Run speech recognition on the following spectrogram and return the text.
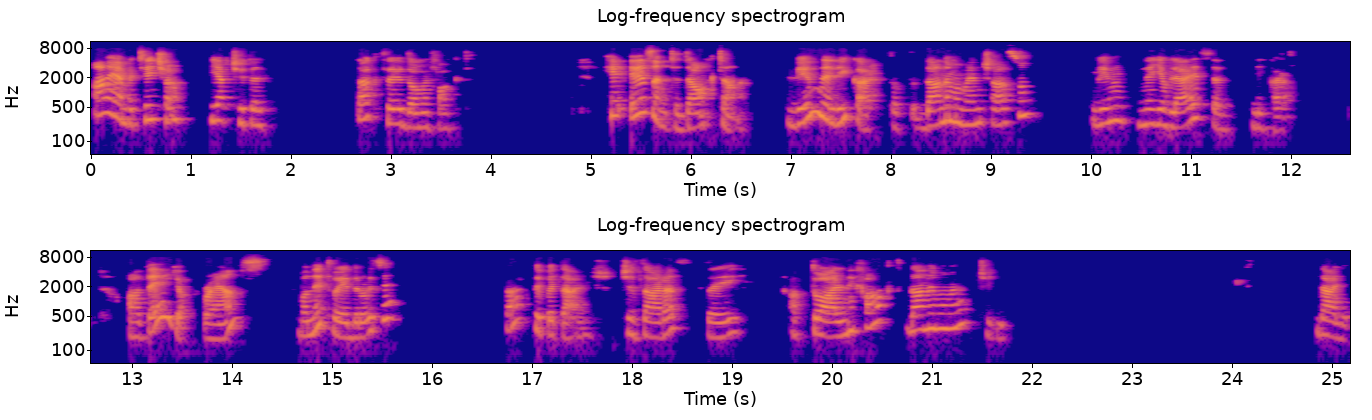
I am a teacher. Я вчитель. Так, це відомий факт. He isn't a doctor. Він не лікар. Тобто, в даний момент часу він не являється лікарем. Are they your friends? Вони твої друзі? Так, ти питаєш, чи зараз цей актуальний факт в даний момент, чи ні? Далі.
